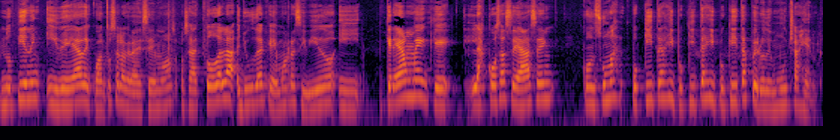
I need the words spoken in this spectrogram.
No tienen idea de cuánto se lo agradecemos. O sea, toda la ayuda que hemos recibido y créanme que las cosas se hacen con sumas poquitas y poquitas y poquitas, pero de mucha gente.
